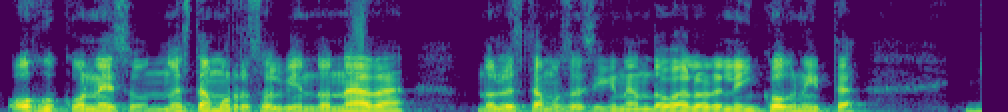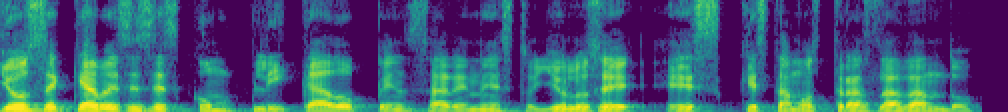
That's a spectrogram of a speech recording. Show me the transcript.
Ojo con eso, no estamos resolviendo nada, no le estamos asignando valor en la incógnita. Yo sé que a veces es complicado pensar en esto, yo lo sé, es que estamos trasladando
